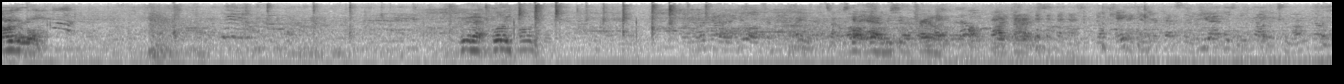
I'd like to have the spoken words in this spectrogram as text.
Overboard. Look at that, fully foldable. Oh, yeah, we see the trailer. Five times. Okay, and you're. Do you have those new comics, the Marvel comics?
